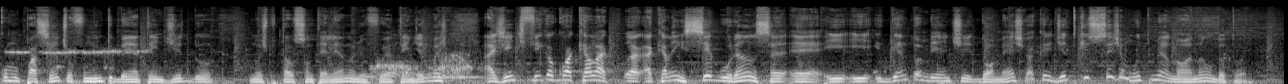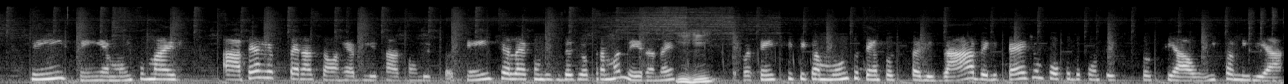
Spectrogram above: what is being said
como paciente, eu fui muito bem atendido no Hospital Santa Helena, onde eu fui atendido, mas a gente fica com aquela, aquela insegurança é, e, e, dentro do ambiente doméstico, eu acredito que isso seja muito menor, não, doutor? Sim, sim, é muito mais até a recuperação, a reabilitação desse paciente, ela é conduzida de outra maneira, né? Uhum. O paciente que fica muito tempo hospitalizado, ele perde um pouco do contexto social e familiar.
